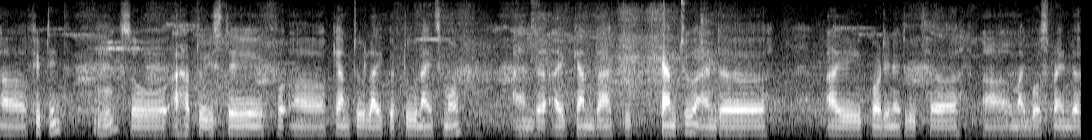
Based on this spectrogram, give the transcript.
uh, 15th so I have to stay for uh, camp 2 like two nights more. And I came back to camp 2 and uh, I coordinate with uh, uh, my boss friend uh,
